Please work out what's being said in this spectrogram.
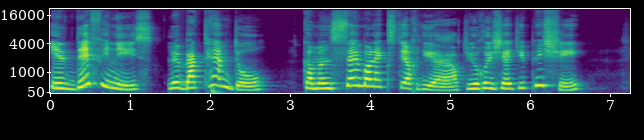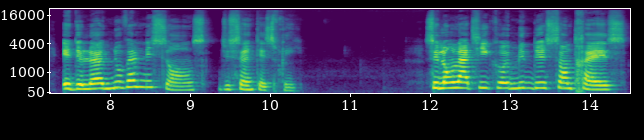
Ils définissent le baptême d'eau comme un symbole extérieur du rejet du péché et de leur nouvelle naissance du Saint-Esprit. Selon l'article 1213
